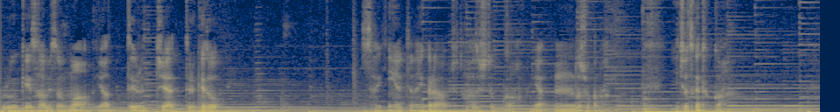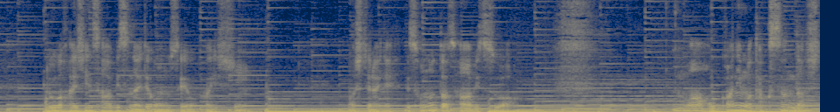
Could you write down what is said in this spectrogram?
ブログ系サービスもまあやってるっちゃやってるけど最近やってないからちょっと外しとくか。いやうんどうしようかな。一応つけとくか。動画配信サービス内で音声を配信。はしてないね。でその他サービスはまあ他にもたくさん出し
